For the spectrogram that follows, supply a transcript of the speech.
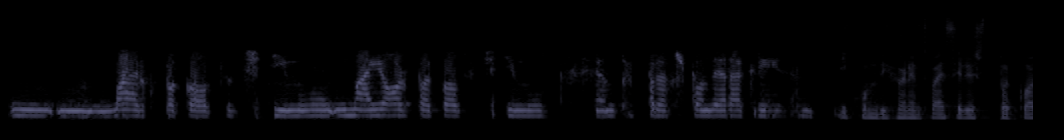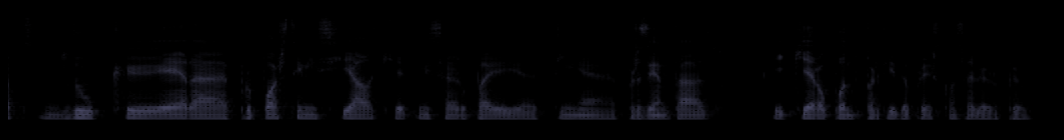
um, um, largo pacote de estímulo, um maior pacote de estímulo de sempre para responder à crise. E como diferente vai ser este pacote do que era a proposta inicial que a Comissão Europeia tinha apresentado e que era o ponto de partida para este Conselho Europeu?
